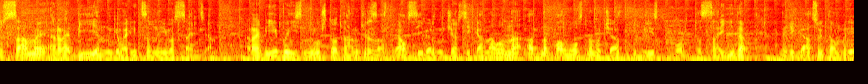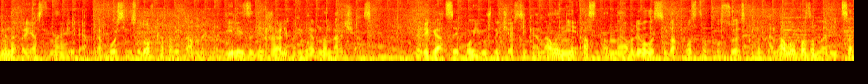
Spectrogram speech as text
Усамы Рабия, говорится на его сайте. Рабия пояснил, что танкер застрял в северной части канала на однополосном участке близ порта Саида. Навигацию там временно приостановили. Восемь судов, которые там находились, задержали примерно на час. Навигация по южной части канала не останавливалась, судоходство по Суэцкому каналу возобновится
